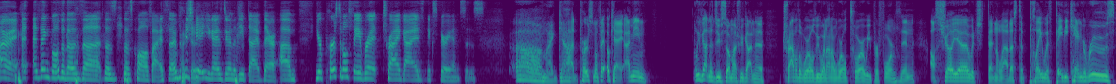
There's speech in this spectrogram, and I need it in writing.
All right. I, I think both of those uh those those qualify. So I appreciate you guys doing the deep dive there. Um your personal favorite try guys experiences. Oh my god, personal favorite. Okay, I mean, we've gotten to do so much. We've gotten to travel the world. We went on a world tour. We performed in Australia, which then allowed us to play with baby kangaroos.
